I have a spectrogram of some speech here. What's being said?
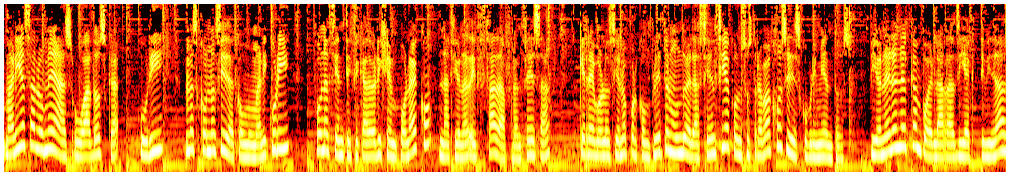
María Salomea Skłodowska Curie, más conocida como Marie Curie, fue una científica de origen polaco, nacionalizada francesa, que revolucionó por completo el mundo de la ciencia con sus trabajos y descubrimientos. Pionera en el campo de la radiactividad,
